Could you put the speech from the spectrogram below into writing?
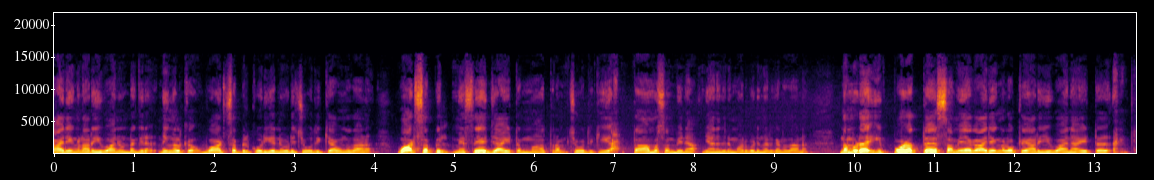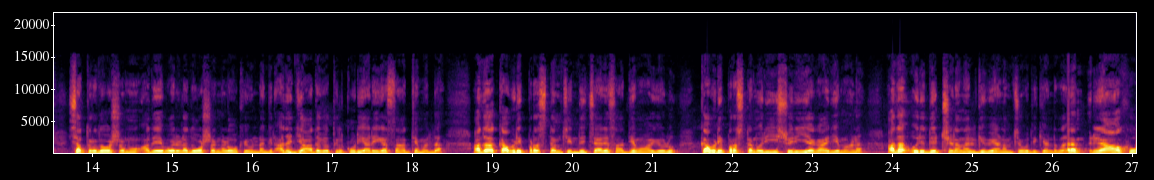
കാര്യങ്ങൾ അറിയുവാനുണ്ടെങ്കിൽ നിങ്ങൾക്ക് വാട്സപ്പിൽ കൂടി എന്നോട് ചോദിക്കാവുന്നതാണ്. വാട്സപ്പിൽ മെസ്സേജായിട്ട് മാത്രം ചോദിക്കുക. താമസം വിന ഞാനതിന് മറുപടി നൽകുന്നതാണ്. നമ്മുടെ ഇപ്പോഴത്തെ സമയകാര്യങ്ങളൊക്കെ അറിയുവാനായിട്ട് ശത്രുദോഷമോ അതേപോലെയുള്ള ദോഷങ്ങളോ ഒക്കെ ഉണ്ടെങ്കിൽ അത് ജാതകത്തിൽ കൂടി അറിയുക സാധ്യമല്ല. അത് കവടി പ്രശ്നം ചിന്തിച്ചാലേ സാധ്യമാവുകയുള്ളൂ. കവടി പ്രശ്നം ഒരു ഈശ്വരീയ കാര്യമാണ്. അത് ഒരു ദക്ഷിണ നൽകി വേണം ചോദിക്കേണ്ടത്. രാഹു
